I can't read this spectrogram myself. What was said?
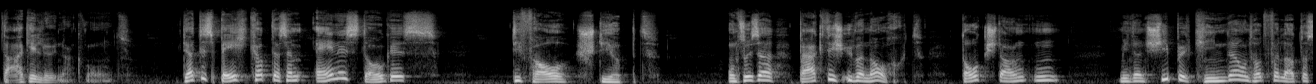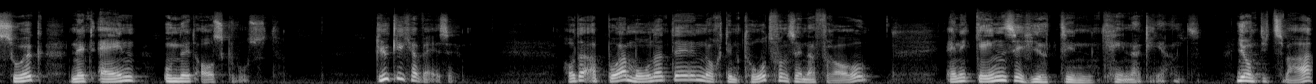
Tagelöhner gewohnt. Der hat das Pech gehabt, dass ihm eines Tages die Frau stirbt. Und so ist er praktisch über Nacht da gestanden mit einem Schippelkinder und hat vor lauter Sorg nicht ein und nicht ausgewusst. Glücklicherweise hat er ein paar Monate nach dem Tod von seiner Frau eine Gänsehirtin kennengelernt. Ja, und die zwei,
